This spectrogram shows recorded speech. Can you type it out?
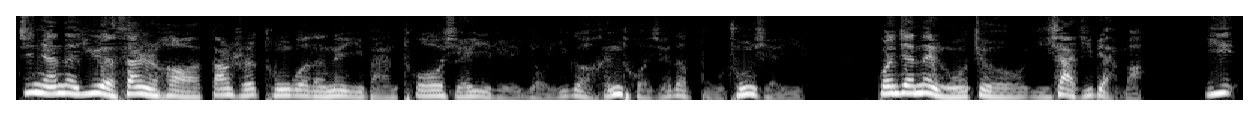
今年的一月三十号，当时通过的那一版脱欧协议里有一个很妥协的补充协议，关键内容就有以下几点吧：一、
